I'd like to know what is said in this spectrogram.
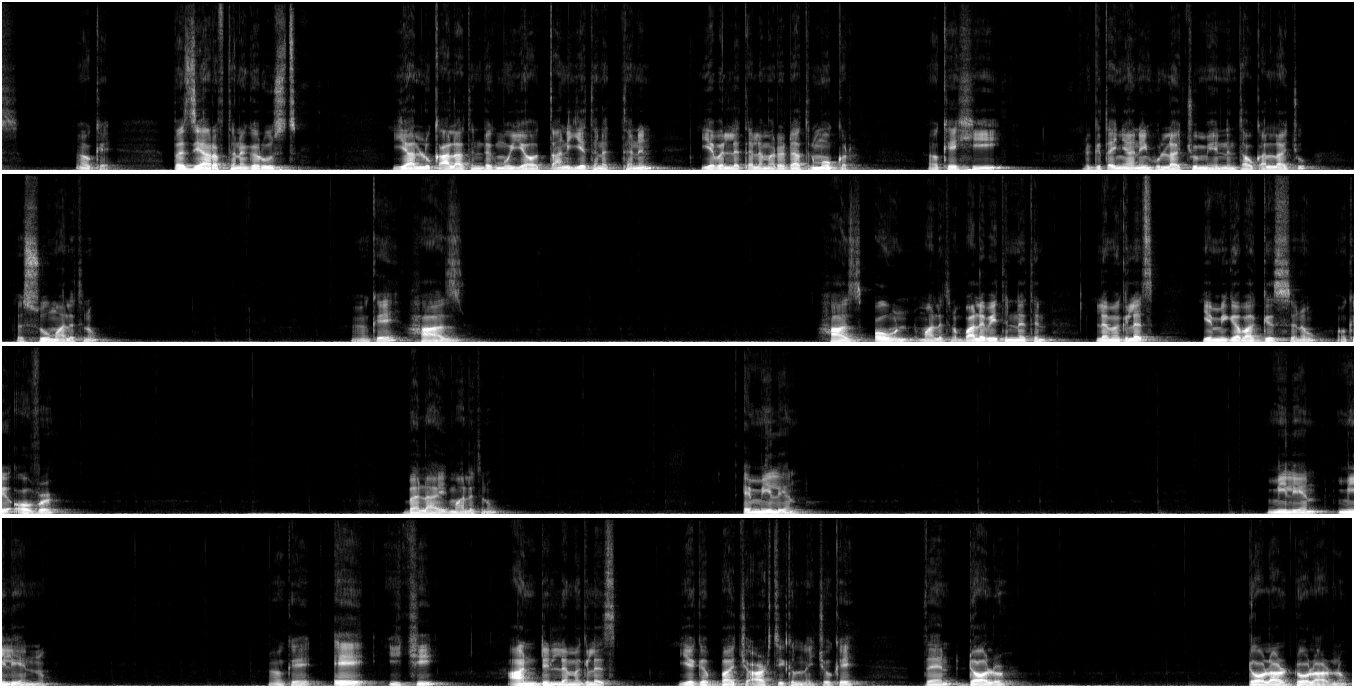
Okay። በዚህ አረፍተ ነገር ውስጥ ያሉ ቃላትን ደግሞ እያወጣን እየተነተንን የበለጠ ለመረዳት እንሞክር። Okay he እርግጠኛ ነኝ ሁላችሁም ይሄንን ታውቃላችሁ። እሱ ማለት ነው። Okay has has own ማለት ነው። ባለቤትነትን ለመግለጽ የሚገባ ግስ ነው። Okay over በላይ ማለት ነው። a million ሚሊየን ሚሊየን ነው። Okay a ይቺ አንድን ለመግለጽ የገባች article ነች። Okay then dollar dollar ዶላር ነው።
